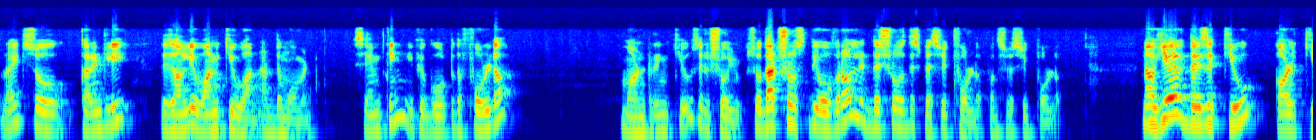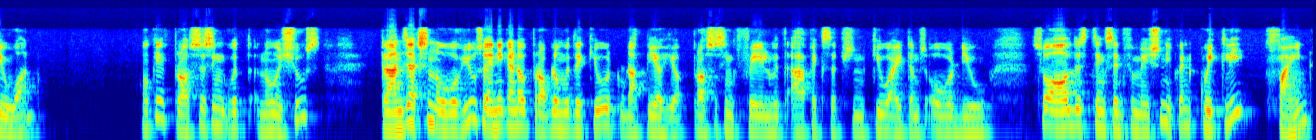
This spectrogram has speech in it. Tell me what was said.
right? So currently there's only one q1 at the moment. Same thing if you go to the folder monitoring queues it'll show you. So that shows the overall it this shows the specific folder for the specific folder. Now here there is a queue called q1 okay processing with no issues. Transaction overview so any kind of problem with the queue it would appear here. Processing failed with app exception queue items overdue. So all these things information you can quickly find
